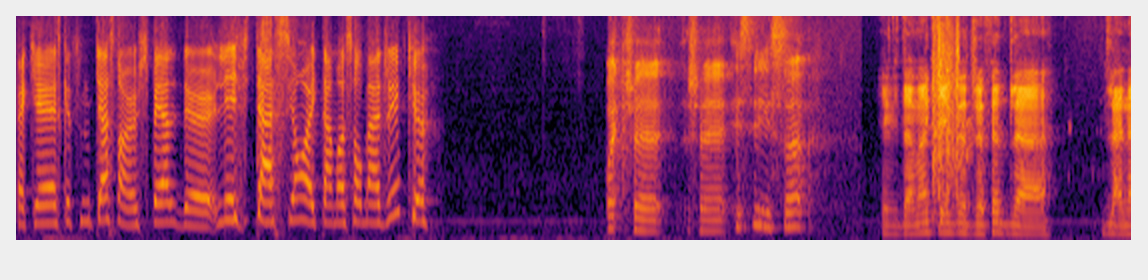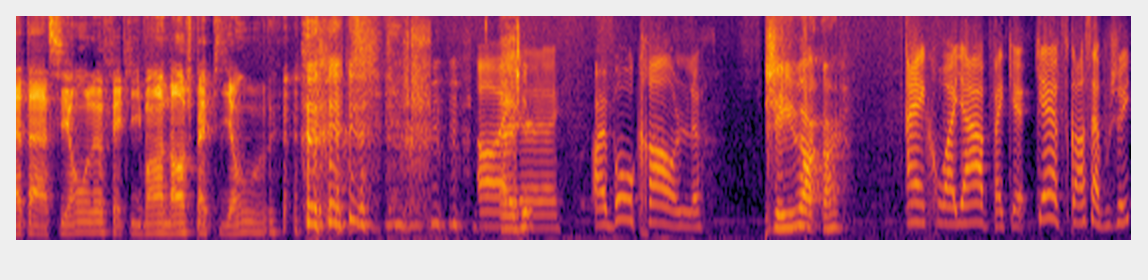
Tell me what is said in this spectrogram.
Fait que, est-ce que tu nous castes un spell de lévitation avec ta muscle magic? Ouais, je, je vais essayer ça. Évidemment, Kev a déjà fait de la, de la natation, là, fait qu'il va en nage papillon. Ah, Euh, ouais, là, là. un beau crawl, là. J'ai eu un 1. Incroyable. Fait que, Kev, tu commences à bouger.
